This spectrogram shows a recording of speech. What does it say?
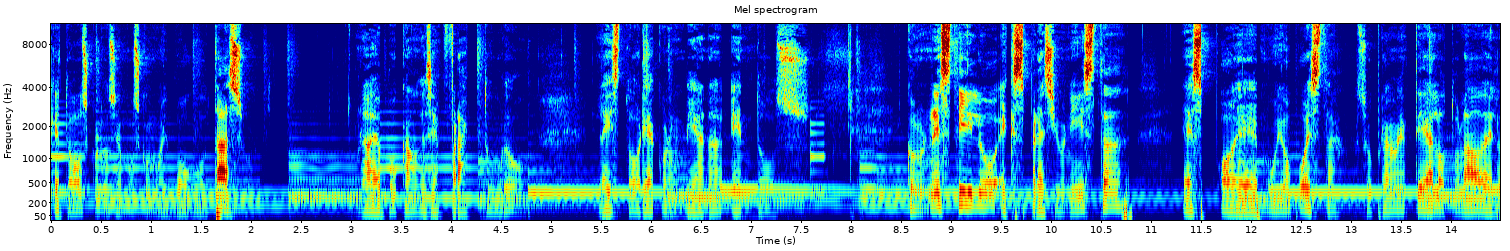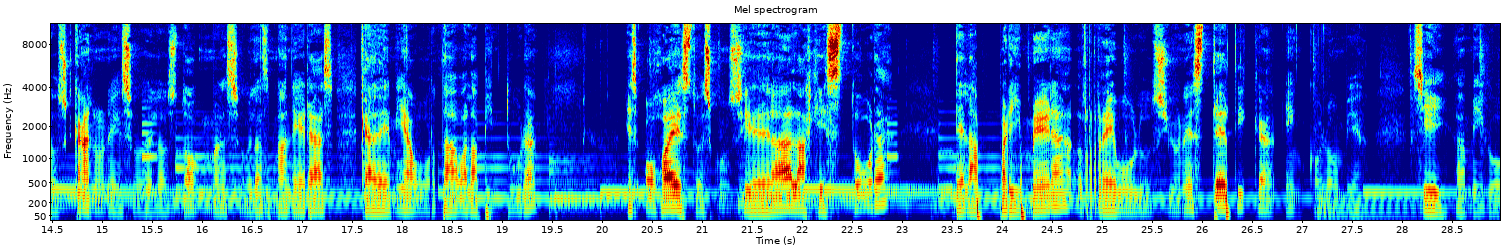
que todos conocemos como el Bogotazo. Una época donde se fracturó la historia colombiana en dos con un estilo expresionista es eh, muy opuesta, supremamente al otro lado de los cánones o de los dogmas o de las maneras que Academia abordaba la pintura. Es, ojo a esto, es considerada la gestora de la primera revolución estética en Colombia. Sí, amigo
